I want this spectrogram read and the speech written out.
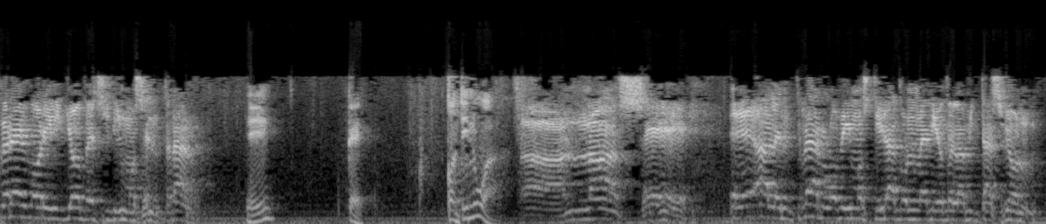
Gregory y yo decidimos entrar. ¿Y? ¿Qué? Continúa. Ah, no sé. Eh, al entrar lo vimos tirado en medio de la habitación.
